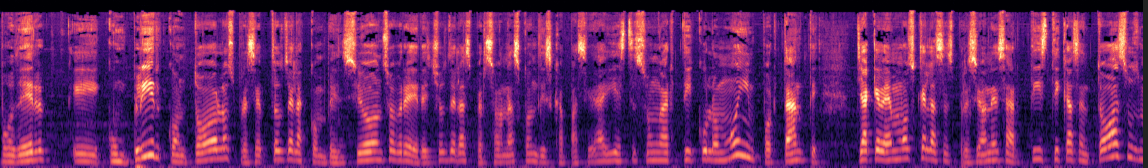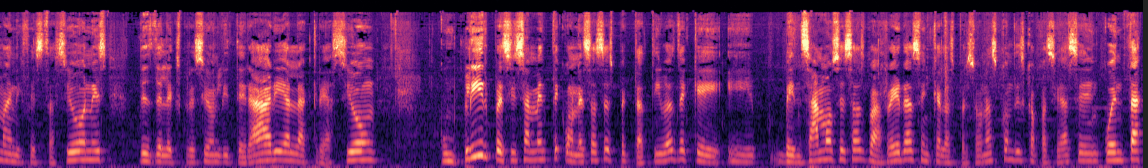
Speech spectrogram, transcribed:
poder eh, cumplir con todos los preceptos de la Convención sobre Derechos de las Personas con Discapacidad. Y este es un artículo muy importante, ya que vemos que las expresiones artísticas en todas sus manifestaciones, desde la expresión literaria, la creación, cumplir precisamente con esas expectativas de que eh, venzamos esas barreras en que las personas con discapacidad se den cuenta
